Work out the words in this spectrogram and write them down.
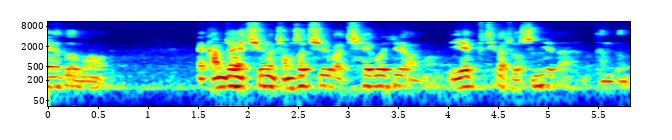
해도 뭐 감정의 치유는 정서 치유가 최고지요. 뭐 EFT가 좋습니다. 등등.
